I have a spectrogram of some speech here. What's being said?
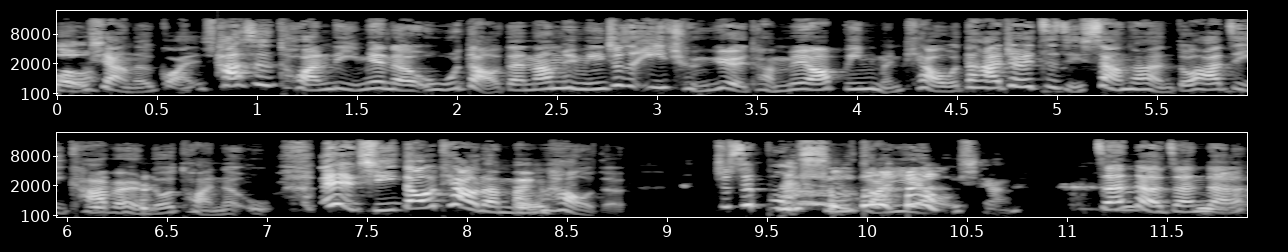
偶像的关系，他是团里面的舞蹈担当，明明就是一群乐团，没有要逼你们跳舞，但他就会自己上传很多，他自己 cover 很多团的舞，而且其实都跳的蛮好的，就是不输专业偶像。真的真的，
